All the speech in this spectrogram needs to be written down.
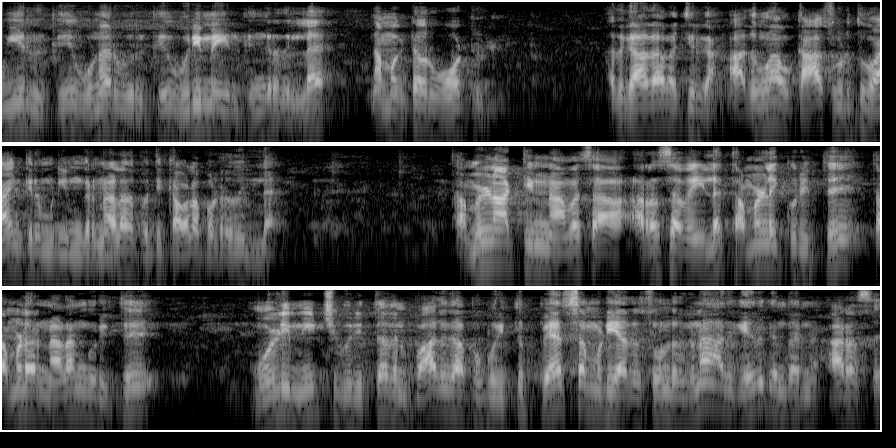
உயிர் இருக்குது உணர்வு இருக்குது உரிமை இருக்குங்கிறது இல்லை. நம்மக்கிட்ட ஒரு ஓட்டு இருக்குது அதுக்காக தான் வச்சுருக்கான் அதுவும் அவன் காசு கொடுத்து வாங்கிக்கிற முடியுங்கிறனால அதை பற்றி கவலைப்படுறது இல்லை. தமிழ்நாட்டின் அவச அரசவையில் தமிழை குறித்து தமிழர் நலன் குறித்து மொழி மீட்சி குறித்து அதன் பாதுகாப்பு குறித்து பேச முடியாத சூழ்நிலை இருக்குன்னா அதுக்கு எதுக்கு இந்த அரசு?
